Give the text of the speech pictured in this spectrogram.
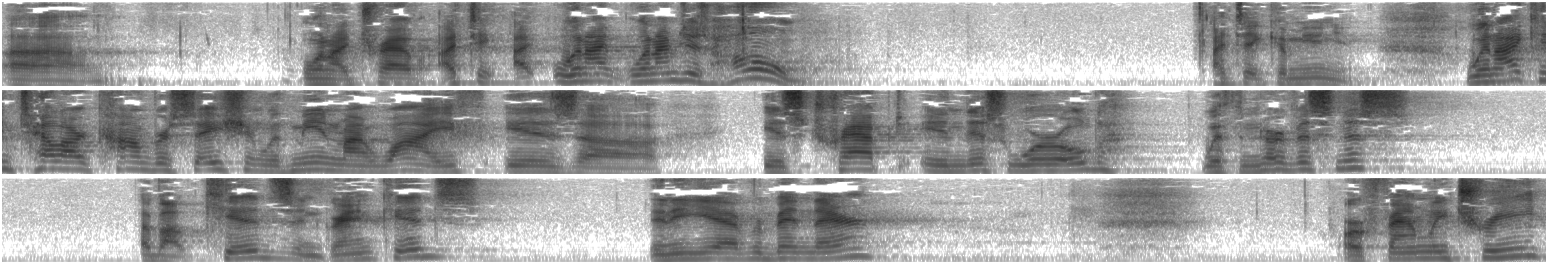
Um, when I travel, I take, I, when, I, when I'm just home, I take communion. When I can tell our conversation with me and my wife is, uh, is trapped in this world with nervousness about kids and grandkids. Any of you ever been there? Or family tree?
